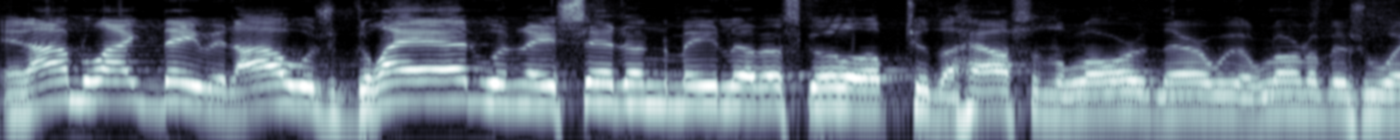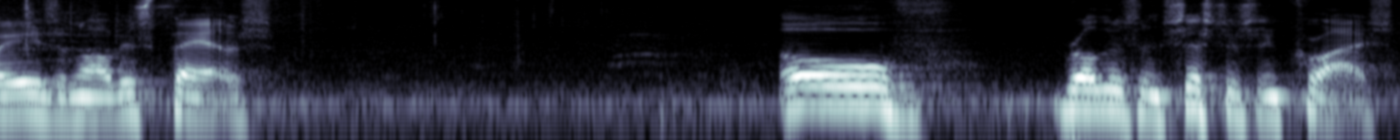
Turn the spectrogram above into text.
And I'm like David. I was glad when they said unto me, Let us go up to the house of the Lord, and there we'll learn of his ways and of his paths. Oh, brothers and sisters in Christ,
